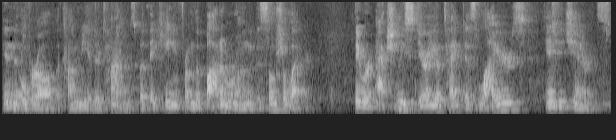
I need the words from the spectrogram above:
in the overall economy of their times, but they came from the bottom rung of the social ladder. They were actually stereotyped as liars and degenerates.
